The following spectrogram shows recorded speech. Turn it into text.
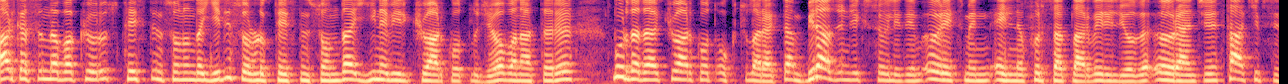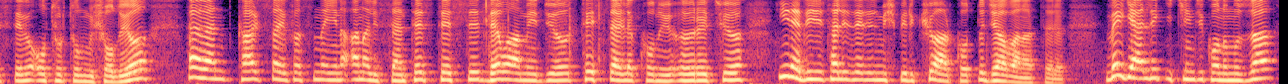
Arkasında bakıyoruz. Testin sonunda 7 soruluk testin sonunda yine bir QR kodlu cevap anahtarı. Burada da QR kod okutularaktan biraz önceki söylediğim öğretmenin eline fırsatlar veriliyor ve öğrenci takip sistemi oturtulmuş oluyor. Hemen karşı sayfasında yine analiz sentez testi devam ediyor. Testlerle konuyu öğretiyor. Yine dijitalize edilmiş bir QR kodlu cevap anahtarı. Ve geldik ikinci konumuza.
